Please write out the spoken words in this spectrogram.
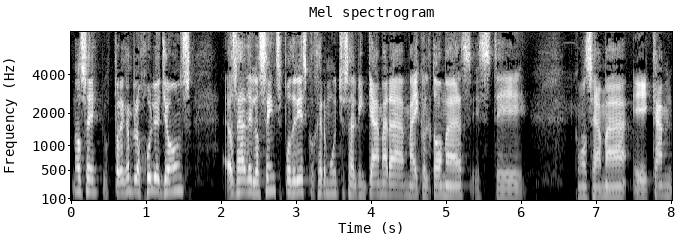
no sé, por ejemplo, Julio Jones, o sea, de los Saints podría escoger muchos, Alvin Cámara, Michael Thomas, este, ¿cómo se llama? Eh, Cam,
